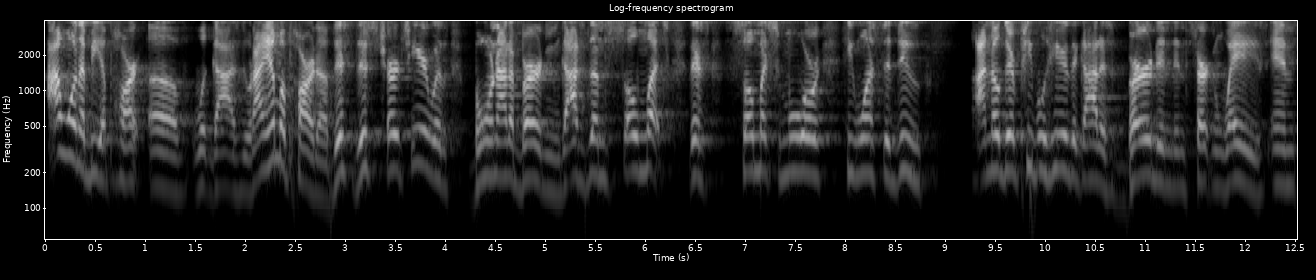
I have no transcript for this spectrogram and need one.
I want to be a part of what God's doing. I am a part of this. This church here was born out of burden. God's done so much. There's so much more He wants to do. I know there are people here that God is burdened in certain ways. And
